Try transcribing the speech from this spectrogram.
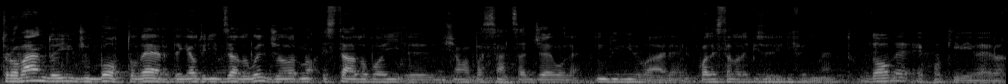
trovando il giubbotto verde che ha utilizzato quel giorno è stato poi eh, diciamo abbastanza agevole individuare qual è stato l'episodio di riferimento. Dove e con chi viveva?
